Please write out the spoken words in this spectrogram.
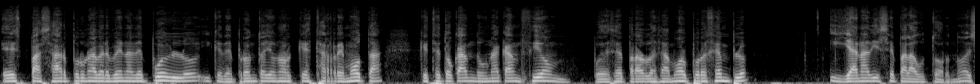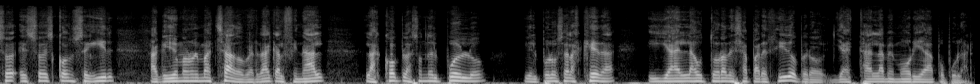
es pasar por una verbena de pueblo y que de pronto haya una orquesta remota que esté tocando una canción, puede ser Parables de Amor, por ejemplo, y ya nadie sepa el autor, ¿no? Eso, eso es conseguir aquello de Manuel Machado, ¿verdad? Que al final las coplas son del pueblo y el pueblo se las queda y ya el autor ha desaparecido, pero ya está en la memoria popular.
